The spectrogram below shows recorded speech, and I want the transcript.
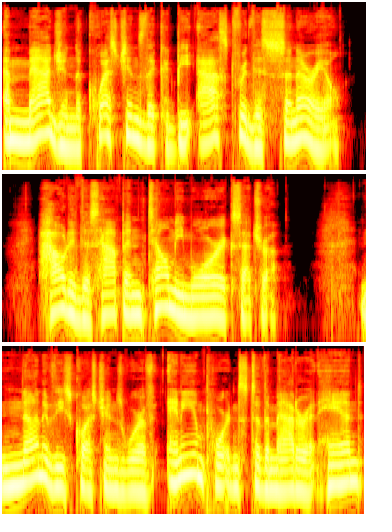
Imagine the questions that could be asked for this scenario. How did this happen? Tell me more, etc. None of these questions were of any importance to the matter at hand,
